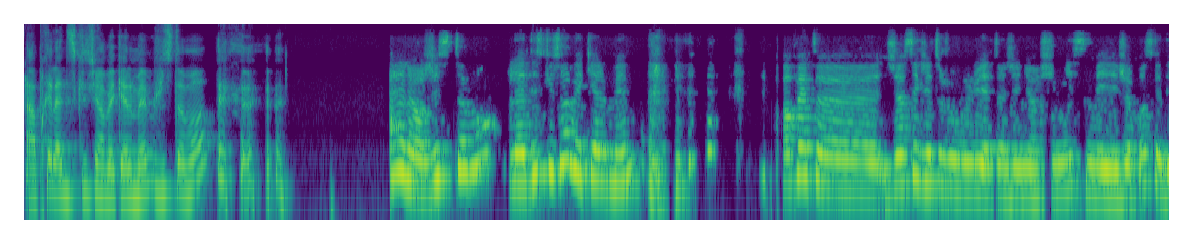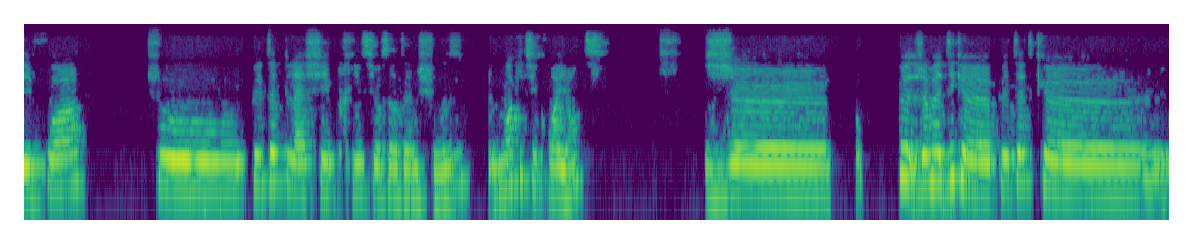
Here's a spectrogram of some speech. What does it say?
Après la discussion avec elle-même, justement? Alors, justement, la discussion avec elle-même. En fait, euh, je sais que j'ai toujours voulu être ingénieur chimiste, mais je pense que des fois, faut peut-être lâcher prise sur certaines choses. Moi qui suis croyante, je, je me dis que peut-être que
